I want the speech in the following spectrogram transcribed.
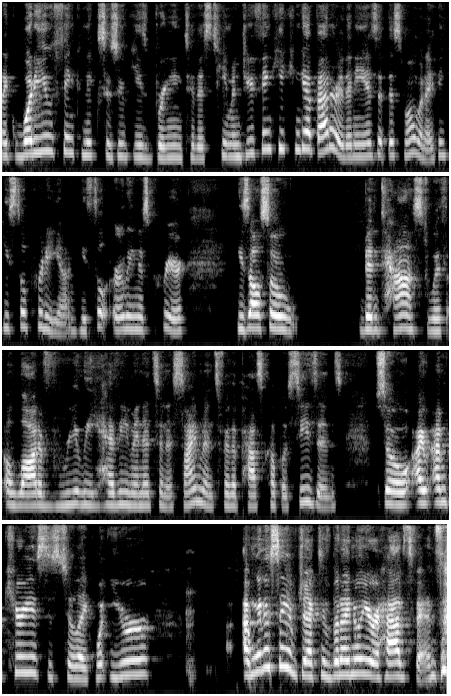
Like what do you think Nick Suzuki is bringing to this team and do you think he can get better than he is at this moment? I think he's still pretty young. He's still early in his career. He's also been tasked with a lot of really heavy minutes and assignments for the past couple of seasons. So I, I'm curious as to like what your I'm going to say objective, but I know you're a Habs fan, so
